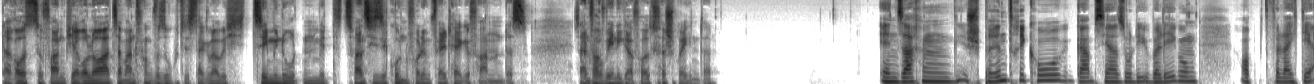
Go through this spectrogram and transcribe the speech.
da rauszufahren. Pierre Rollor hat es am Anfang versucht, ist da, glaube ich, 10 Minuten mit 20 Sekunden vor dem Feld hergefahren. Und das ist einfach weniger erfolgsversprechend dann. In Sachen Sprinttrikot gab es ja so die Überlegung, ob vielleicht die,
